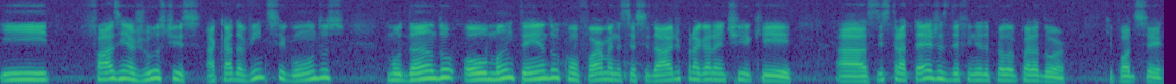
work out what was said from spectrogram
e fazem ajustes a cada 20 segundos mudando ou mantendo conforme a necessidade para garantir que as estratégias definidas pelo operador, que pode ser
